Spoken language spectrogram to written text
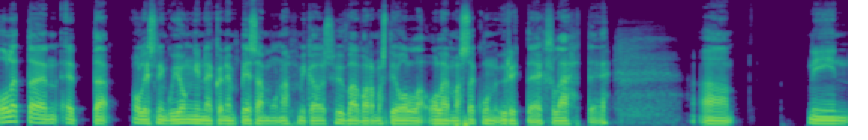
olettaen, että olisi niin kuin jonkinnäköinen pesämuna, mikä olisi hyvä varmasti olla olemassa, kun yrittäjäksi lähtee, uh, niin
